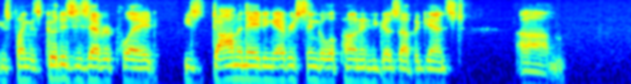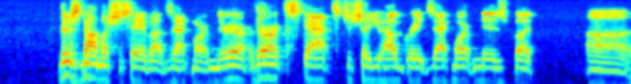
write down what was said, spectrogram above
He's playing as good as he's ever played. He's dominating every single opponent he goes up against. Um, there's not much to say about Zack Martin. There are, there aren't stats to show you how great Zack Martin is, but uh,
